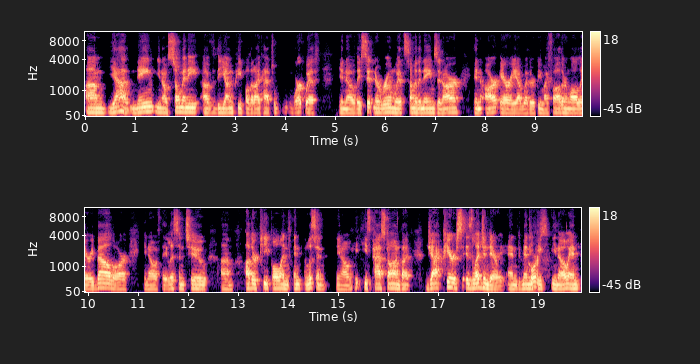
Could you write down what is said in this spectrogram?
um, yeah, name, you know, so many of the young people that I've had to work with, you know, they sit in a room with some of the names in our in our area, whether it be my father-in-law Larry Bell, or you know if they listen to um, other people. And, and, and listen, you know he, he's passed on, but Jack Pearse is legendary, and many people, you know, and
